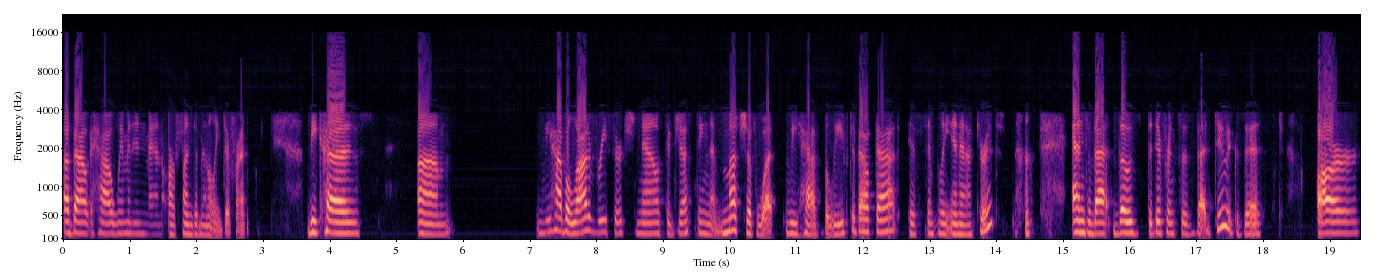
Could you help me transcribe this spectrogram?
about how women and men are fundamentally different. Because um, we have a lot of research now suggesting that much of what we have believed about that is simply inaccurate. and that those the differences that do exist are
